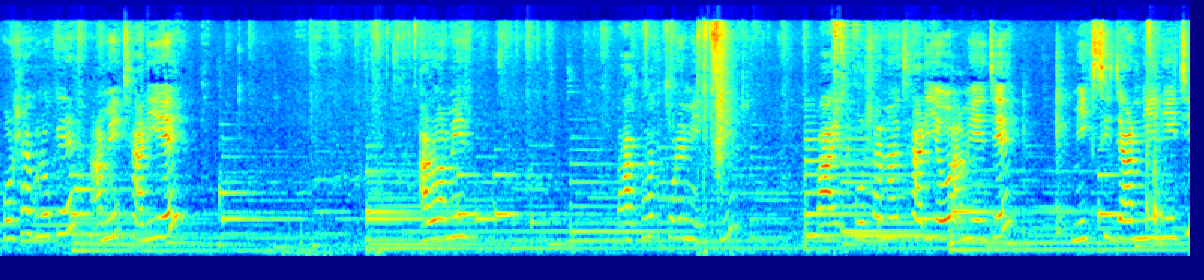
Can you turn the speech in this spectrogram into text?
খোসাগুলোকে আমি ছাড়িয়ে আরও আমি ভাগ ভাগ করে নিচ্ছি। বা খোসা না ছাড়িয়েও আমি এই যে মিক্সি জার নিয়ে নিয়েছি,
